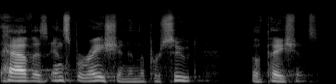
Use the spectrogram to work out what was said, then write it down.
have as inspiration in the pursuit of patience.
